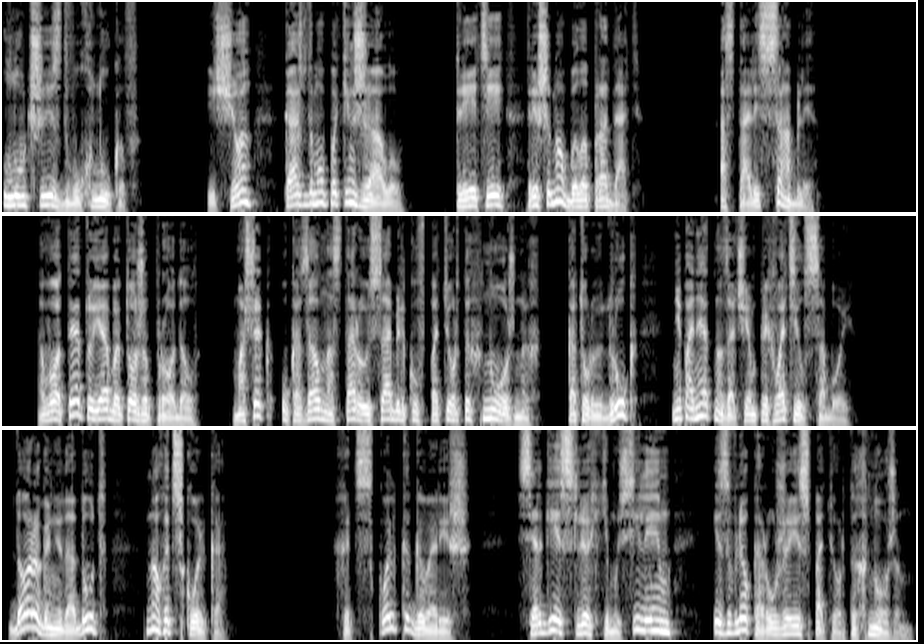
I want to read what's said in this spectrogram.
лучший из двух луков. Еще каждому по кинжалу. Третий решено было продать. Остались сабли. Вот эту я бы тоже продал. Машек указал на старую сабельку в потертых ножнах, которую друг непонятно зачем прихватил с собой. Дорого не дадут, но хоть сколько. Хоть сколько, говоришь? Сергей с легким усилием извлек оружие из потертых ножен.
